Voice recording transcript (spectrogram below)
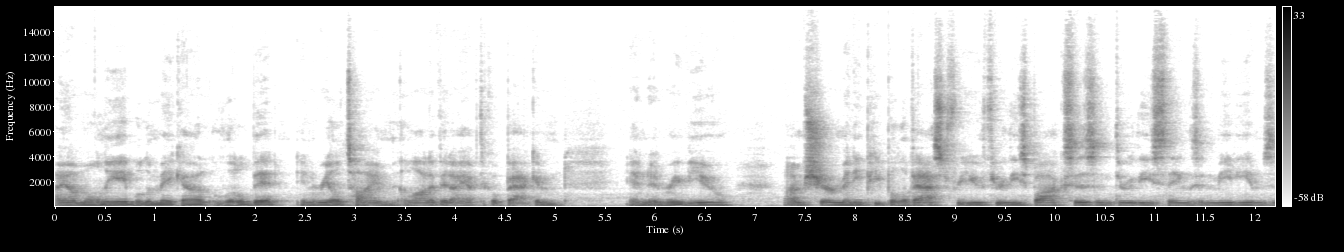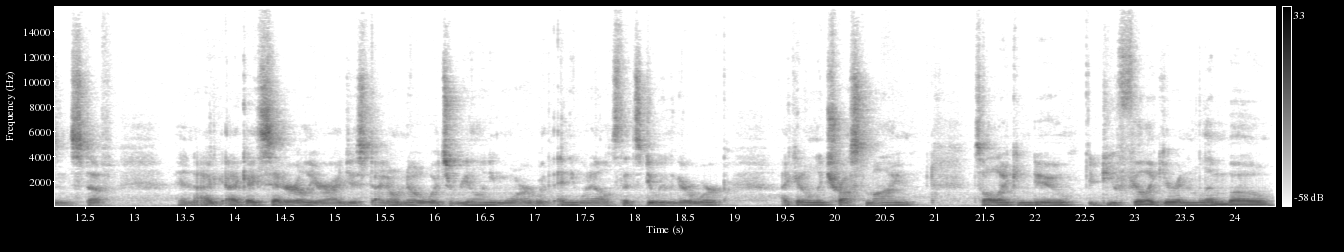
I am only able to make out a little bit in real time. A lot of it I have to go back and and, and review. I'm sure many people have asked for you through these boxes and through these things and mediums and stuff. And I, like I said earlier, I just I don't know what's real anymore with anyone else that's doing their work. I can only trust mine. It's all I can do. Do you feel like you're in limbo,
